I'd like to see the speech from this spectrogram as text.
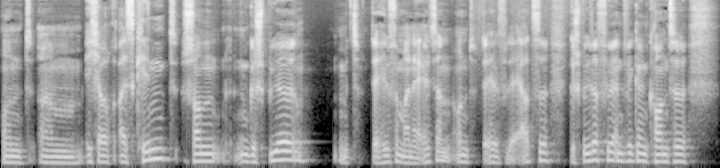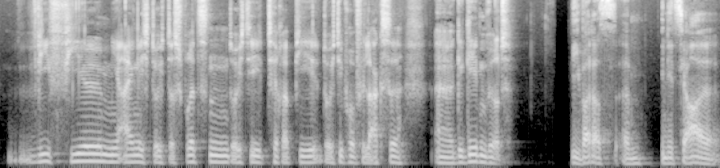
Und ähm, ich auch als Kind schon ein Gespür mit der Hilfe meiner Eltern und der Hilfe der Ärzte Gespür dafür entwickeln konnte, wie viel mir eigentlich durch das Spritzen, durch die Therapie, durch die Prophylaxe äh, gegeben wird. Wie war das ähm, initial?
